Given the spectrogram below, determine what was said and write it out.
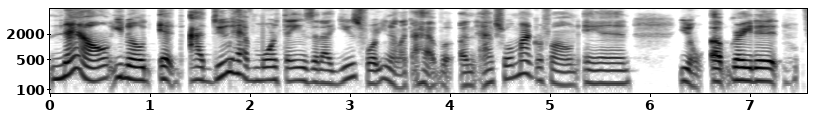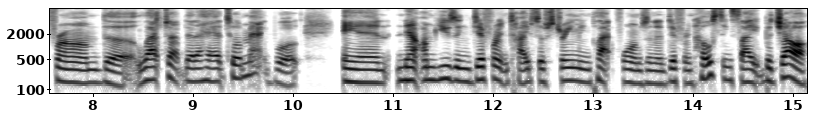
now you know it, i do have more things that i use for you know like i have a, an actual microphone and you know, upgraded from the laptop that I had to a MacBook. And now I'm using different types of streaming platforms and a different hosting site. But y'all,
